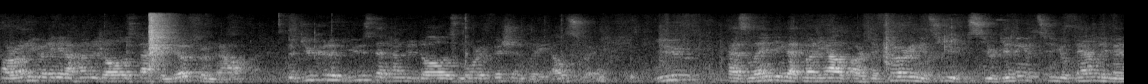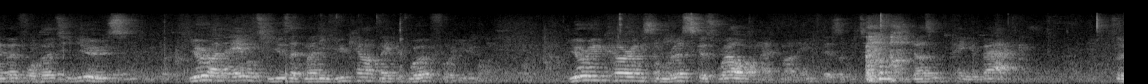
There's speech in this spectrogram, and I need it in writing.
are only going to get hundred dollars back a year from now, but you could have used that hundred dollars more efficiently elsewhere. You, as lending that money out, are deferring its use. You're giving it to your family member for her to use. You're unable to use that money, you cannot make it work for you. You're incurring some risk as well on that money. There's a potential she doesn't pay you back. So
